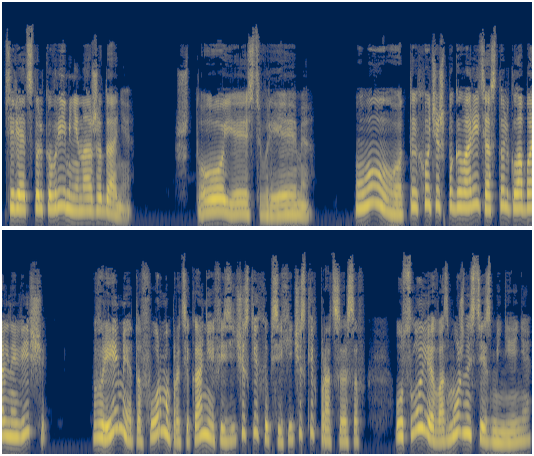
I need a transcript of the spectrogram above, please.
Терять столько времени на ожидание. Что есть время? О, ты хочешь поговорить о столь глобальной вещи? Время — это форма протекания физических и психических процессов, условия возможности изменения.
